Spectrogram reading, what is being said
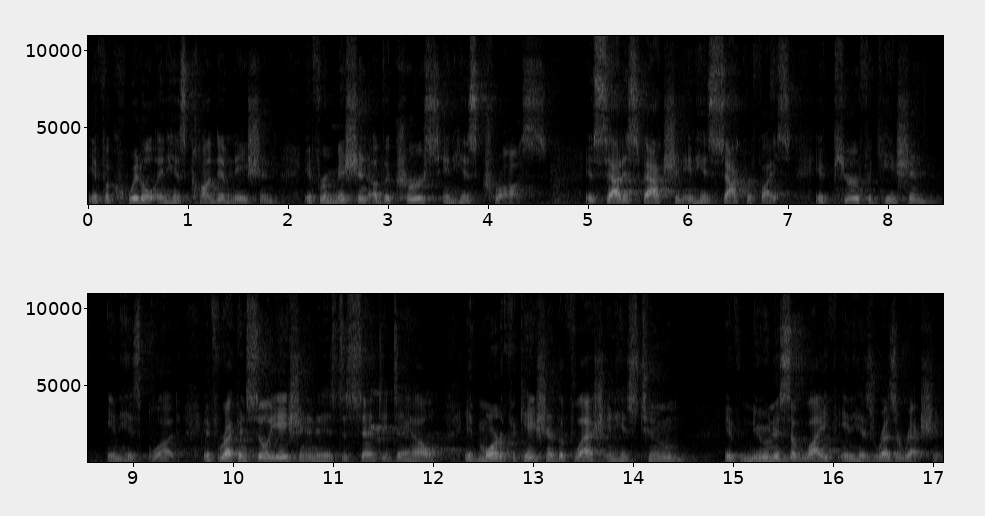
if acquittal in his condemnation, if remission of the curse in his cross, if satisfaction in his sacrifice, if purification in his blood, if reconciliation in his descent into hell, if mortification of the flesh in his tomb, if newness of life in his resurrection,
